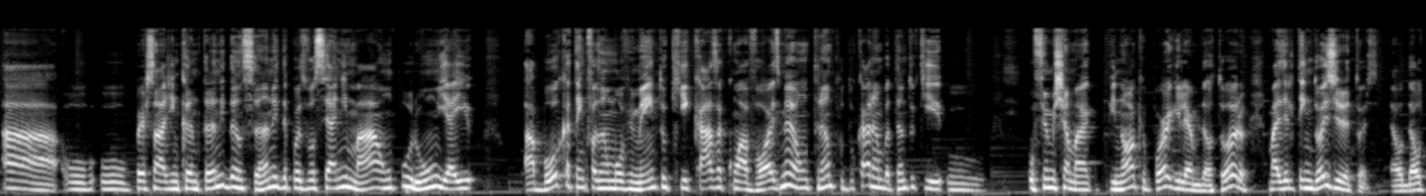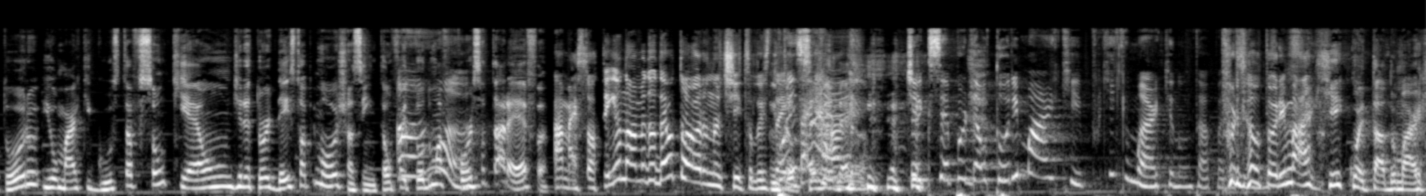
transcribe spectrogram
a, o, o personagem cantando e dançando e depois você animar um por um, e aí a boca tem que fazer um movimento que casa com a voz. Meu, é um trampo do caramba. Tanto que o, o filme chama Pinóquio por Guilherme Del Toro, mas ele tem dois diretores. É o Del Toro e o Mark Gustafson, que é um diretor de stop motion, assim. Então foi Ah. toda uma força-tarefa. Ah, mas só tem o nome do Del Toro no título, isso Então, daí tá você vê, errado. Tinha que ser por Del Toro e Mark. Por que, que o Mark não tá Por aparecendo? Del Toro e Mark. Coitado do Mark.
